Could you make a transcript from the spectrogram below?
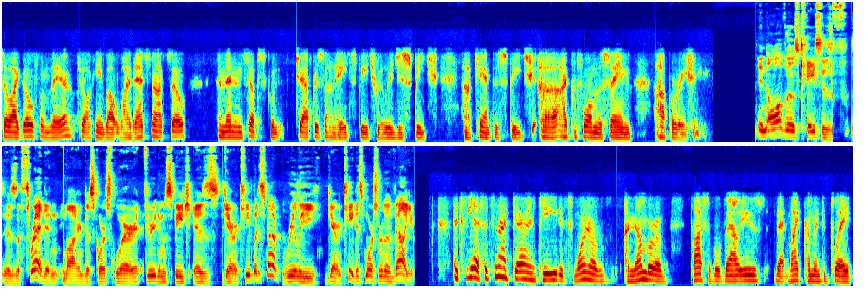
so I go from there talking about why that's not so. And then in subsequent chapters on hate speech, religious speech, uh, campus speech, uh, I perform the same operation. In all of those cases, there's a thread in modern discourse where freedom of speech is guaranteed, but it's not really guaranteed. It's more sort of a value. It's yes, it's not guaranteed. It's one of a number of possible values that might come into play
